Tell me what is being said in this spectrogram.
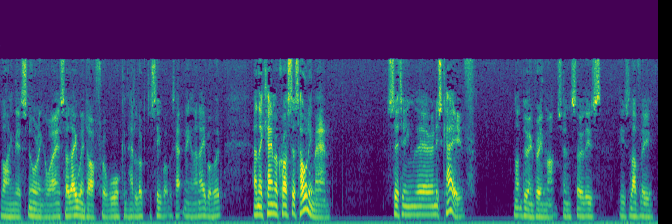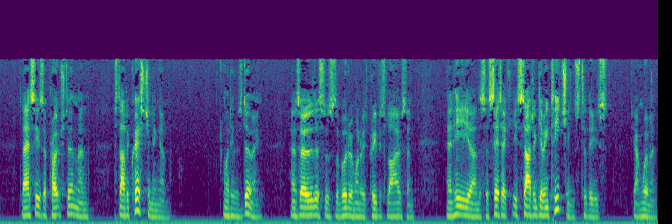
lying there snoring away. And so they went off for a walk and had a look to see what was happening in the neighbourhood. And they came across this holy man sitting there in his cave, not doing very much. And so these, these lovely lassies approached him and started questioning him what he was doing. And so this was the Buddha in one of his previous lives, and and he, uh, this ascetic, he started giving teachings to these young women.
